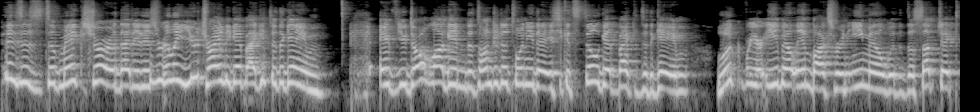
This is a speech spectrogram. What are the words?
This is to make sure that it is really you trying to get back into the game. If you don't log in the 120 days, you can still get back into the game. Look for your email inbox for an email with the subject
